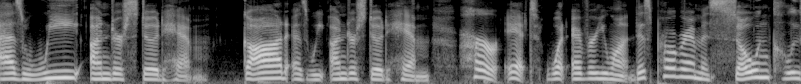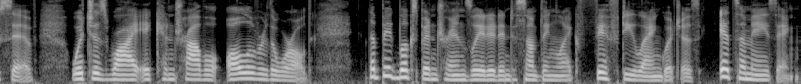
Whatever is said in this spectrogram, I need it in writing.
as we understood Him. God as we understood Him, her, it, whatever you want. This program is so inclusive, which is why it can travel all over the world. The big book's been translated into something like 50 languages. It's amazing.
